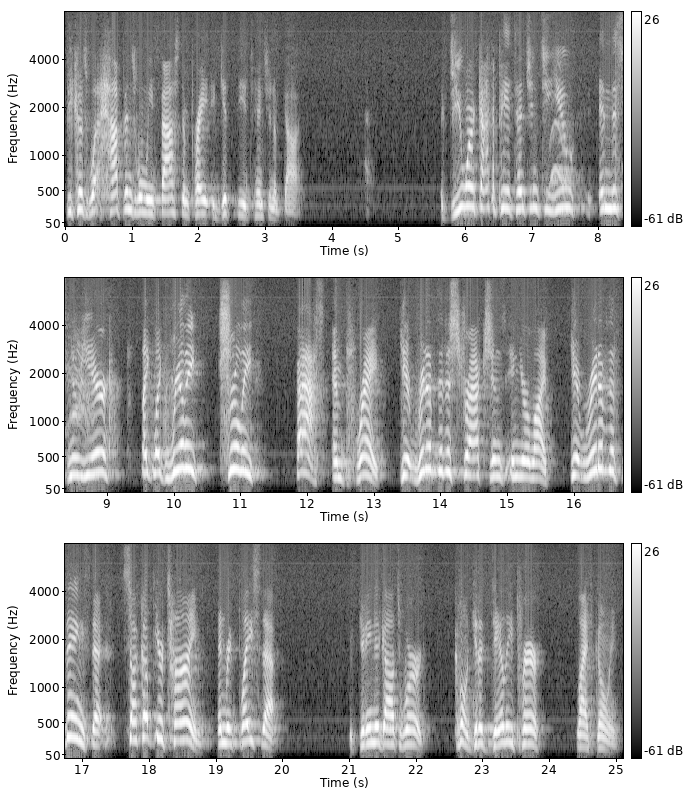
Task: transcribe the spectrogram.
Because what happens when we fast and pray, it gets the attention of God. Do you want God to pay attention to you in this new year? Like, like really, truly fast and pray. Get rid of the distractions in your life. Get rid of the things that suck up your time and replace that with getting to God's word. Come on, get a daily prayer life going.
